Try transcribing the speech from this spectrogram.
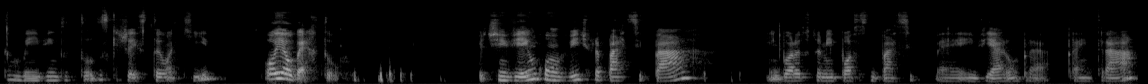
Então, bem-vindo todos que já estão aqui. Oi, Alberto. Eu te enviei um convite para participar, embora tu também possa é, enviar um para entrar.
